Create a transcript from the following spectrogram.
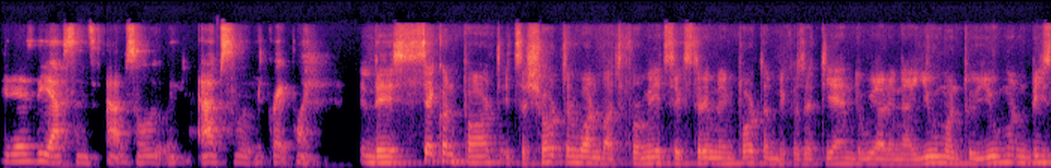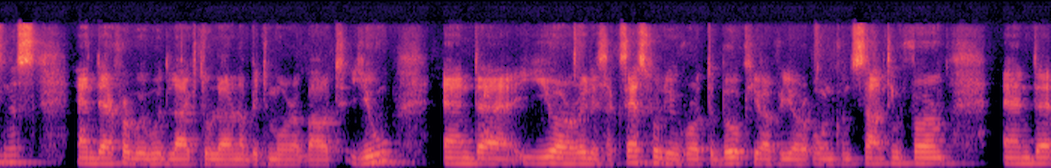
It is the essence, absolutely, absolutely. Great point. The second part, it's a shorter one, but for me, it's extremely important because at the end, we are in a human to human business. And therefore, we would like to learn a bit more about you. And uh, you are really successful. You wrote a book, you have your own consulting firm. And uh,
